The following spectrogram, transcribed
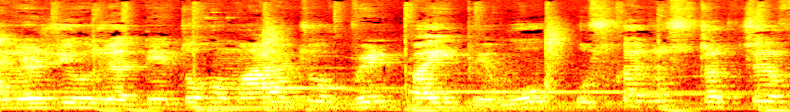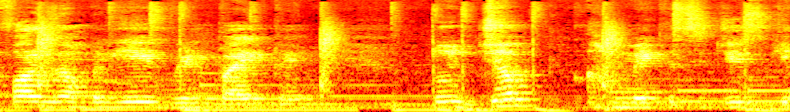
एलर्जी हो जाती है तो हमारा जो विंड पाइप है, वो उसका जो स्ट्रक्चर फॉर एग्ज़ाम्पल ये विंड पाइप है तो जब हमें किसी चीज़ की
